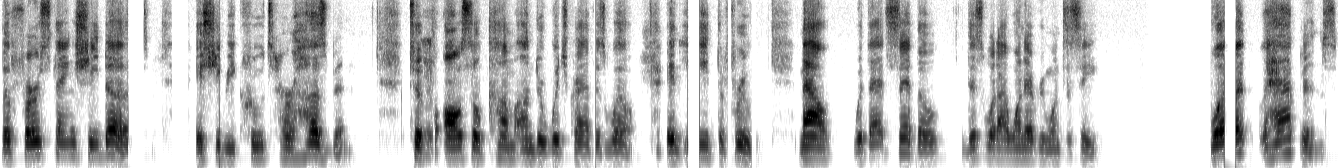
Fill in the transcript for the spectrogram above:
the first thing she does is she recruits her husband to Mm. also come under witchcraft as well and eat the fruit. Now, with that said, though, this is what I want everyone to see. What happens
